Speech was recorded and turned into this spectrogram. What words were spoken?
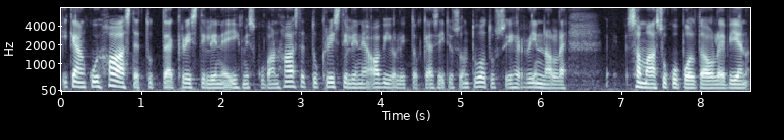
ikään kuin haastettu tämä kristillinen ihmiskuva, on haastettu kristillinen avioliittokäsitys, on tuotu siihen rinnalle samaa sukupuolta olevien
